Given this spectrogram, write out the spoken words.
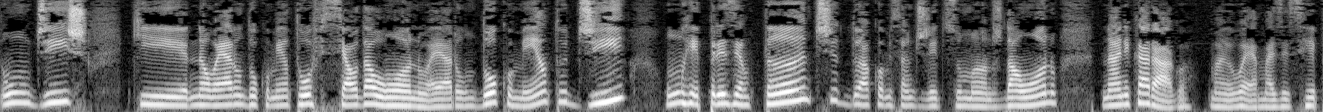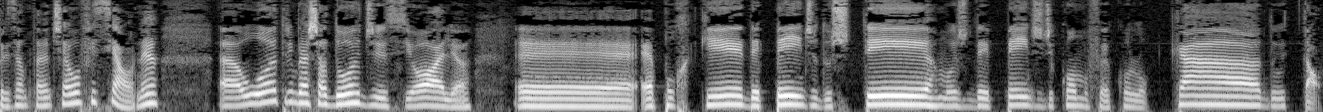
Um diz que não era um documento oficial da ONU, era um documento de um representante da Comissão de Direitos Humanos da ONU na Nicarágua. Mas, ué, mas esse representante é oficial, né? Uh, o outro embaixador disse, olha, é, é porque depende dos termos, depende de como foi colocado e tal.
